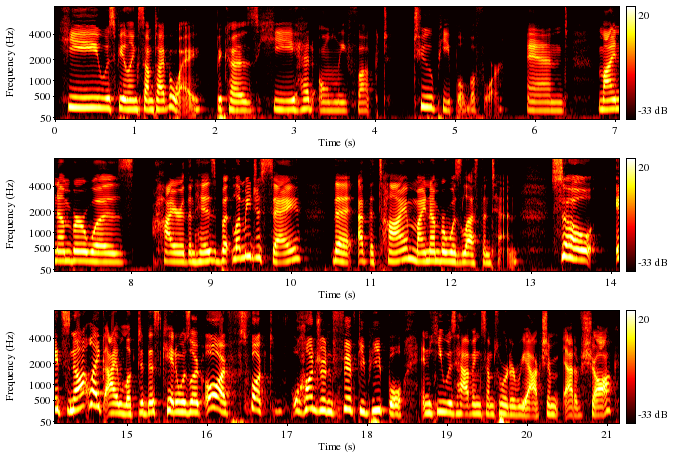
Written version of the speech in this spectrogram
he was feeling some type of way because he had only fucked two people before. And my number was higher than his, but let me just say that at the time my number was less than 10. So it's not like I looked at this kid and was like, oh, I fucked 150 people, and he was having some sort of reaction out of shock.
